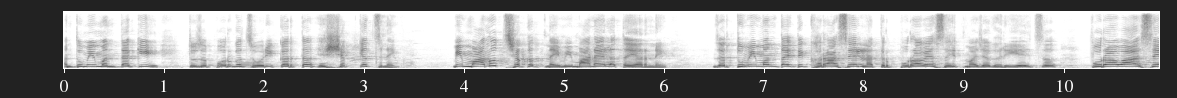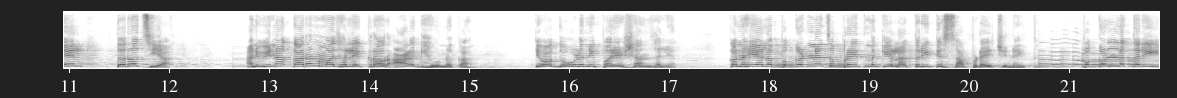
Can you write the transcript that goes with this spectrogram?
आणि तुम्ही म्हणता की तुझं पोरग चोरी करतं हे शक्यच नाही. मी मानूच शकत नाही मी मानायला तयार नाही. जर तुम्ही म्हणताय ते खरं असेल ना तर पुराव्यासहित माझ्या घरी यायचं. पुरावा असेल तरच या. आणि विनाकारण माझ्या लेकरावर आळ घेऊ नका. तेव्हा गवळणी परेशान झाल्या. कन्हैयाला पकडण्याचा प्रयत्न केला तरी ते सापडायचे नाहीत. पकडलं तरी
